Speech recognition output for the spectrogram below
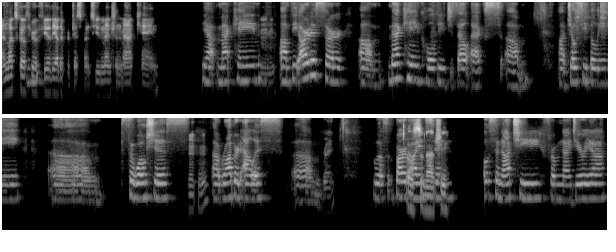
And let's go through a Mhm. few of the other participants. You mentioned Matt Kane. yeah, Matt Kane. Mhm. Um, the artists are um, Matt Kane, Coldy, Giselle X, um, uh, Josie Bellini, um, Ferocious, Mhm. uh, Robert Alice, um, Right. who else? Bard Osinachi. Einstein, Osinachi from Nigeria,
